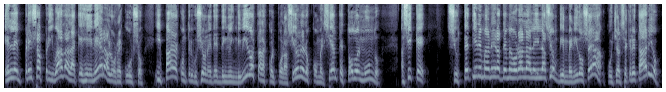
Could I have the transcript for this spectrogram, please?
Es la empresa privada la que genera los recursos y paga contribuciones, desde el individuo hasta las corporaciones, los comerciantes, todo el mundo. Así que, si usted tiene maneras de mejorar la legislación, bienvenido sea, escucha al secretario.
